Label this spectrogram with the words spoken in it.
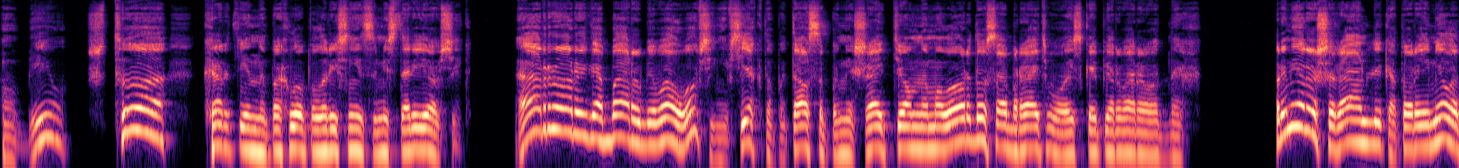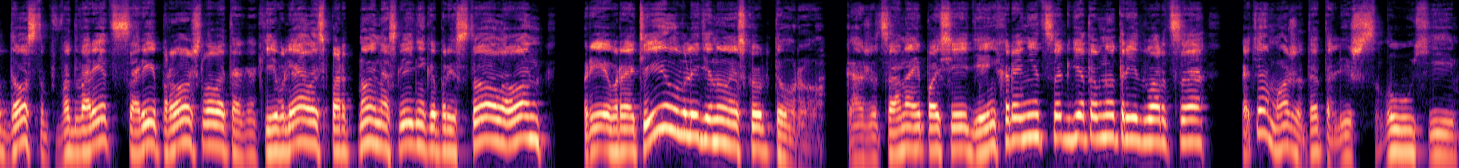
«Убил? Что?» — картинно похлопал ресницами старьевщик. Аррор Габар убивал вовсе не всех, кто пытался помешать темному лорду собрать войско первородных. К примеру, Шрандли, которая имела доступ во дворец царей прошлого, так как являлась портной наследника престола, он превратил в ледяную скульптуру. Кажется, она и по сей день хранится где-то внутри дворца, хотя, может, это лишь слухи.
